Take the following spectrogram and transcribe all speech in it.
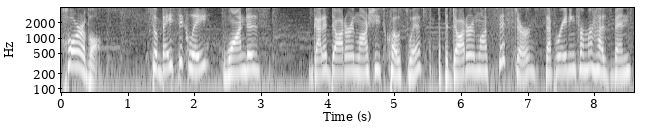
Horrible. So basically, Wanda's got a daughter in law she's close with, but the daughter in law's sister separating from her husband.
